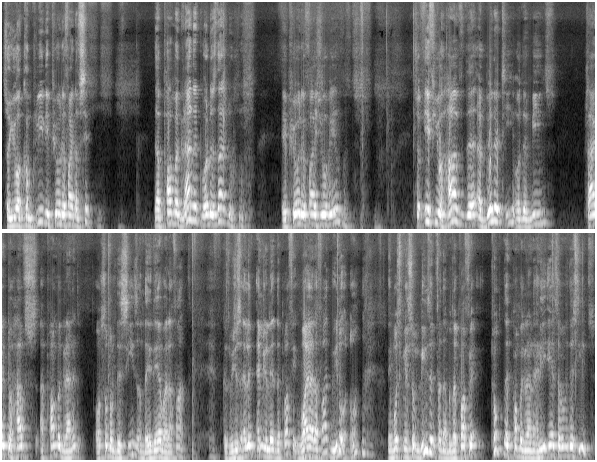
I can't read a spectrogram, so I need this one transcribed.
So you are completely purified of sin. The pomegranate, what does that do? It purifies you of ailments. So if you have the ability or the means, try to have a pomegranate or some of the seeds on the day of Arafat. Because we just emulate the Prophet. Why Arafat? We don't know. There must be some reason for that. But the Prophet took the pomegranate and he ate some of the seeds.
